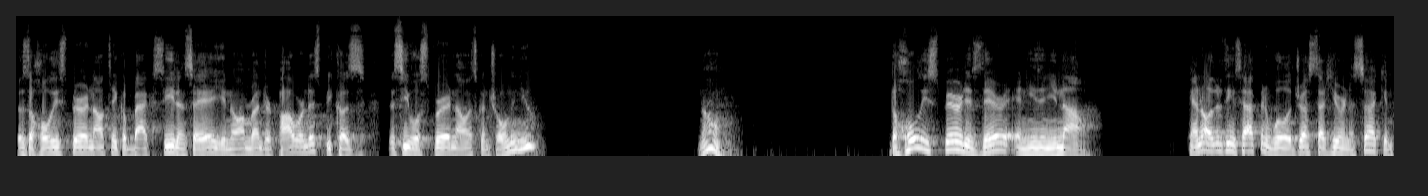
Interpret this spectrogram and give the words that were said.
Does the Holy Spirit now take a back seat and say, hey, you know, I'm rendered powerless because this evil spirit now is controlling you? No. The Holy Spirit is there and He's in you now. Can other things happen? We'll address that here in a second.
